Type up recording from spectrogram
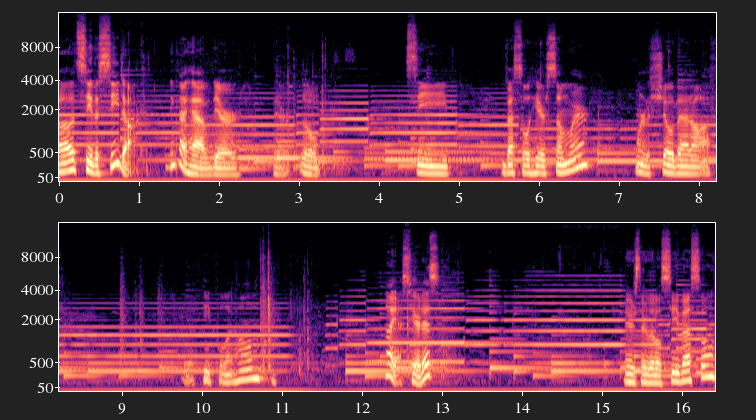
Uh, let's see the sea dock. I think I have their their sea vessel here somewhere. I wanted to show that off for the people at home. Oh yes, here it is. There's their little sea vessel.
